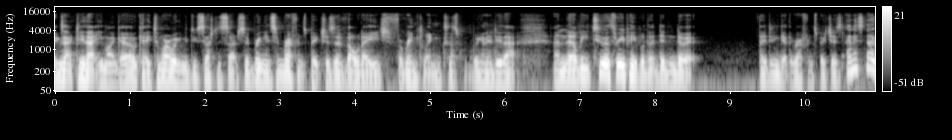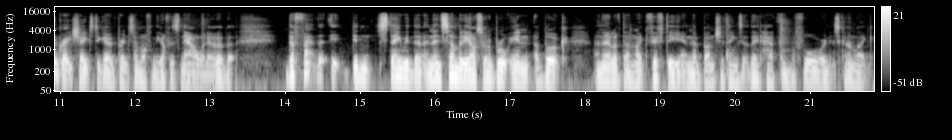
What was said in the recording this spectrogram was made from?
exactly that. You might go, okay, tomorrow we're going to do such and such. So bring in some reference pictures of old age for wrinkling because we're going to do that. And there'll be two or three people that didn't do it. They didn't get the reference pictures, and it's no great shakes to go print some off in the office now or whatever. But the fact that it didn't stay with them, and then somebody else sort of brought in a book, and they'll have done like fifty and a bunch of things that they'd had from before, and it's kind of like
